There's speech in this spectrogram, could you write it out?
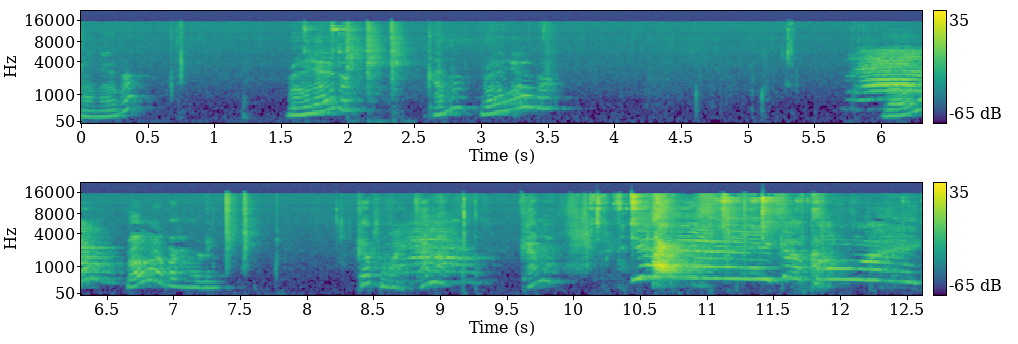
Roll over. Roll over. Come on, roll over. Roll over. Roll over, honey. Good boy. Come on. Come on. Yay! Good boy.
